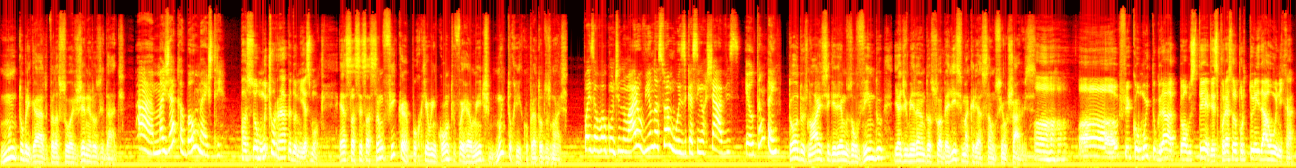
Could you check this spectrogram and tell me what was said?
Muito obrigado pela sua generosidade. Ah, mas já acabou, mestre? Passou muito rápido mesmo. Essa sensação fica porque o encontro foi realmente muito rico para todos nós. Pois eu vou continuar ouvindo a sua música, Sr. Chaves. Eu também. Todos nós seguiremos ouvindo e admirando a sua belíssima criação, Sr. Chaves. Ah, ah, fico muito grato a vocês por essa oportunidade única,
